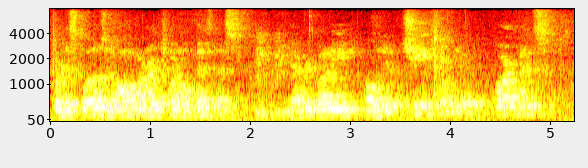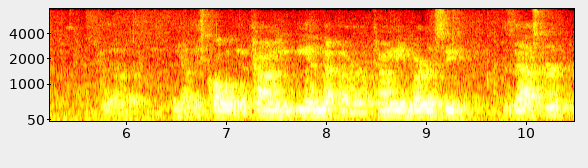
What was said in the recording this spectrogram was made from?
for disclosing all of our internal business. Everybody, all the other chiefs, all the other departments, uh, you know, he's called the county EMS, or county emergency disaster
